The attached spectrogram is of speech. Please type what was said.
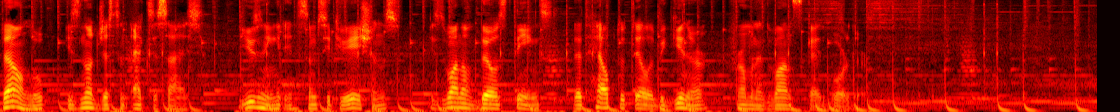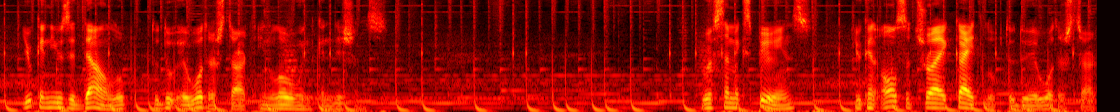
Down loop is not just an exercise. Using it in some situations is one of those things that help to tell a beginner from an advanced kiteboarder. You can use a down loop to do a water start in low wind conditions. With some experience, you can also try a kite loop to do a water start,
